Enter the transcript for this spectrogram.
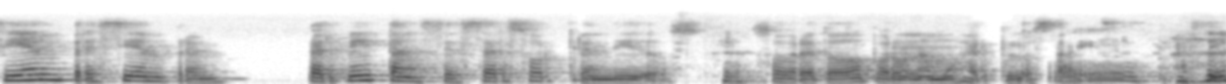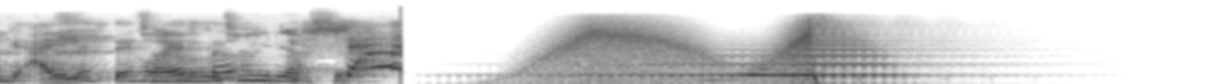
Siempre, siempre permítanse ser sorprendidos, sobre todo por una mujer plus size. Así que ahí les dejo eso.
